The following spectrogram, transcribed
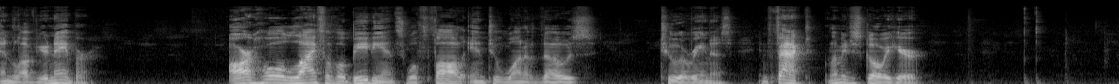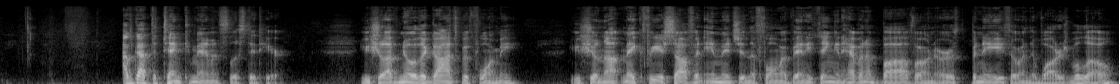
and love your neighbor. Our whole life of obedience will fall into one of those two arenas. In fact, let me just go over here. I've got the Ten Commandments listed here. You shall have no other gods before me. You shall not make for yourself an image in the form of anything in heaven above, or on earth beneath, or in the waters below.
